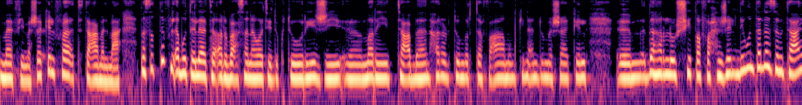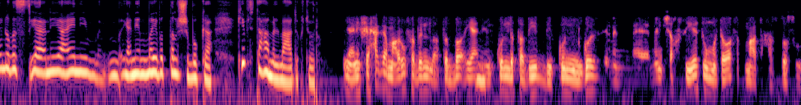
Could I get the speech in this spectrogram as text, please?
ما في مشاكل فتتعامل معه. بس الطفل أبو ثلاثة أربع سنوات يا دكتور يجي آه، مريض تعبان حرارته مرتفعة ممكن عنده مشاكل ظهر له شيء طفح جلدي وأنت لازم تعاينه بس يعني يا عيني يعني ما يبطلش بكاء. كيف تتعامل معه دكتور؟ يعني في حاجة معروفة بين الأطباء يعني ان كل طبيب بيكون جزء من من شخصيته متوافق مع تخصصه.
